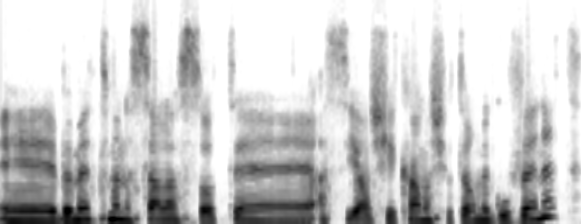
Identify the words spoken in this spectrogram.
אה, באמת מנסה לעשות אה, עשייה שהיא כמה שיותר מגוונת.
